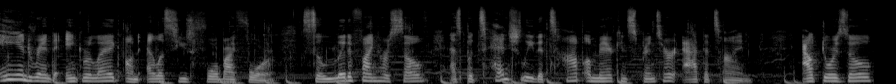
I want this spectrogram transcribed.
and ran the anchor leg on LSU's 4x4, solidifying herself as potentially the top American sprinter at the time. Outdoors, though,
